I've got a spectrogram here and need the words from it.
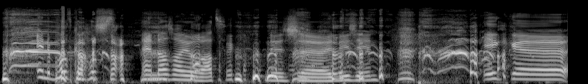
In de podcast. en dat is al heel wat. Dus eh, in die zin. Ik... eh, eh,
